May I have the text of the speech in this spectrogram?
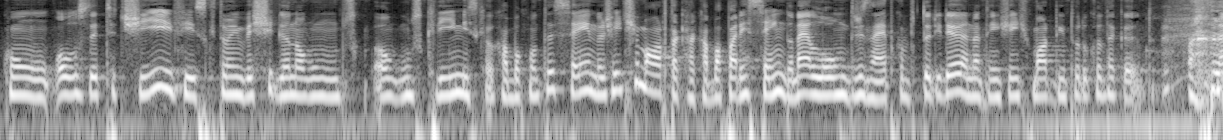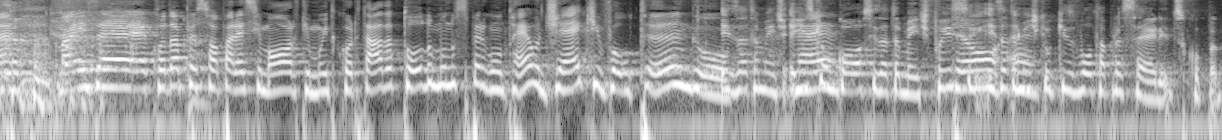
com os detetives, que estão investigando alguns, alguns crimes que acabam acontecendo, gente morta que acaba aparecendo, né? Londres, na época vitoriana, tem gente morta em tudo quanto é canto. né? Mas é, quando a pessoa aparece morta e muito cortada, todo mundo se pergunta: é o Jack voltando? Exatamente. É Né? isso que eu gosto, exatamente. Foi isso Então, exatamente é. que eu quis voltar pra série. Desculpa.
